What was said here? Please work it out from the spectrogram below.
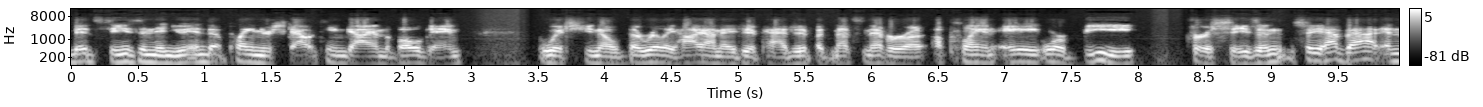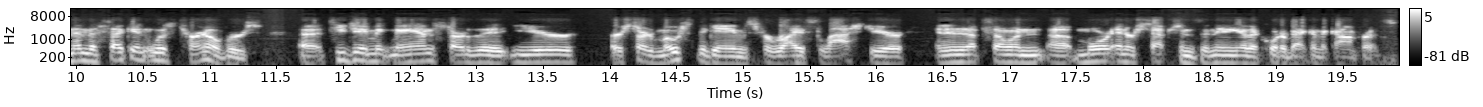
midseason, and you end up playing your scout team guy in the bowl game, which you know they're really high on AJ Padgett, but that's never a, a plan A or B for a season. So you have that, and then the second was turnovers. Uh, TJ McMahon started the year or started most of the games for Rice last year and ended up throwing uh, more interceptions than any other quarterback in the conference.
